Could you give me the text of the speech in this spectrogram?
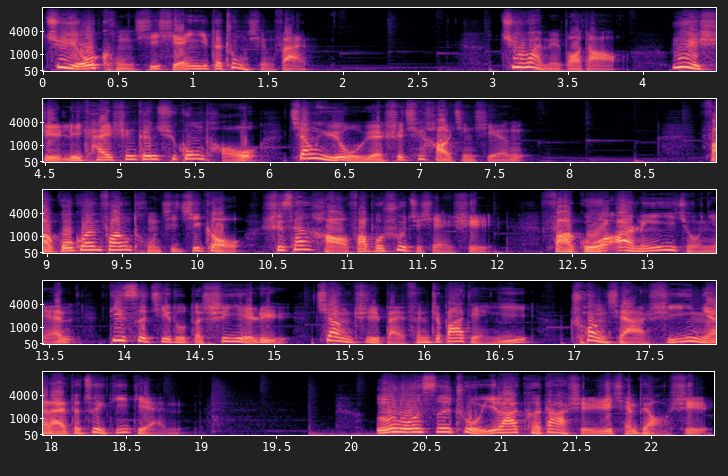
具有恐袭嫌疑的重刑犯。据外媒报道，瑞士离开申根区公投将于五月十七号进行。法国官方统计机构十三号发布数据显示，法国二零一九年第四季度的失业率降至百分之八点一，创下十一年来的最低点。俄罗斯驻伊拉克大使日前表示。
